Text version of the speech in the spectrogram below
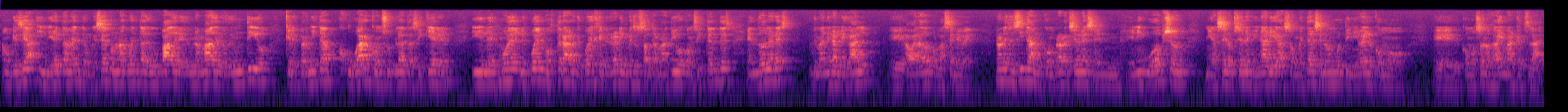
aunque sea indirectamente, aunque sea con una cuenta de un padre, de una madre o de un tío, que les permita jugar con su plata si quieren, y les, les pueden mostrar que pueden generar ingresos alternativos consistentes en dólares de manera legal, eh, avalado por la CNB. No necesitan comprar acciones en, en Equal Option, ni hacer opciones binarias o meterse en un multinivel como, eh, como son los de iMarkets Live.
